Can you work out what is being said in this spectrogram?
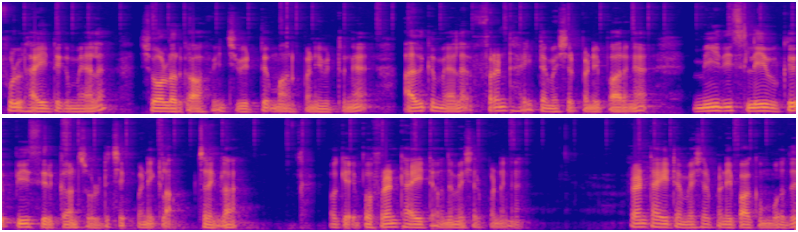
ஃபுல் ஹைட்டுக்கு மேலே ஷோல்டருக்கு ஆஃப் இன்ச் விட்டு மார்க் பண்ணி விட்டுருங்க. அதுக்கு மேலே ஃப்ரண்ட் ஹைட்டை மெஷர் பண்ணி பாருங்கள் மீதி ஸ்லீவுக்கு பீஸ் இருக்கான்னு சொல்லிட்டு செக் பண்ணிக்கலாம். சரிங்களா? ஓகே இப்போ ஃப்ரண்ட் ஹைட்டை வந்து மெஷர் பண்ணுங்கள் ஃப்ரண்ட் ஹைட்டை மெஷர் பண்ணி பார்க்கும்போது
